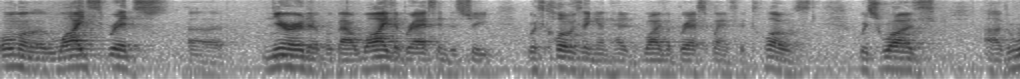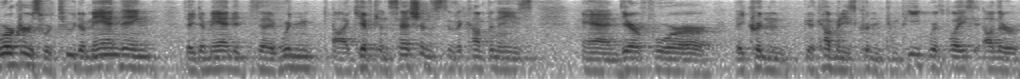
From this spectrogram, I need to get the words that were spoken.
almost a widespread uh, narrative about why the brass industry was closing and had why the brass plants had closed, which was uh, the workers were too demanding. They demanded they wouldn't uh, give concessions to the companies, and therefore they couldn't. The companies couldn't compete with place other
